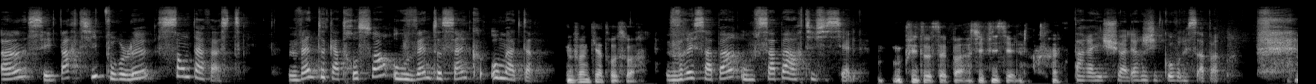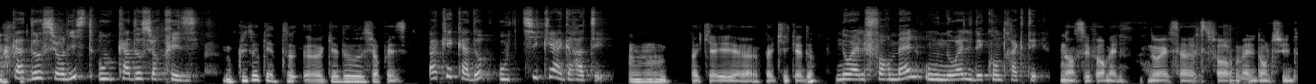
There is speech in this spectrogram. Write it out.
1, c'est parti pour le Santa Fast. 24 au soir ou 25 au matin? 24 au soir. Vrai sapin ou sapin artificiel? Plutôt sapin artificiel. Pareil, je suis allergique au vrai sapin. cadeau sur liste ou cadeau surprise? Plutôt cadeau, euh, cadeau surprise. Paquet cadeau ou ticket à gratter? Hmm, paquet, euh, paquet cadeau. Noël formel ou Noël décontracté? Non, c'est formel. Noël, ça reste formel dans le sud.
